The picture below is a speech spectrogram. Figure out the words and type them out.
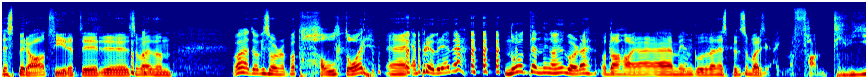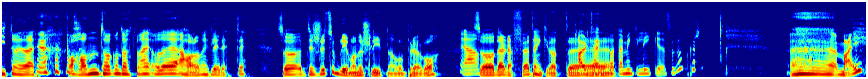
desperat fyr etter eh, Som er sånn å, du har ikke sovet meg på et halvt år. Eh, jeg prøver igjen, jeg. Nå, denne gangen går det. Og da har jeg min gode venn Espen som bare sier Nei, hva faen, drit nå i det der. For han tar kontakt med meg, og det har han egentlig rett i. Så til slutt så blir man jo sliten av å prøve òg. Ja. Så det er derfor jeg tenker at Har du tenkt eh, på at de ikke liker det så godt, kanskje? Eh, Meg?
